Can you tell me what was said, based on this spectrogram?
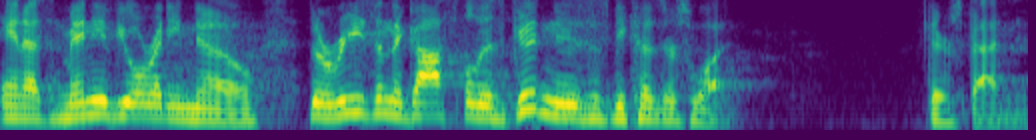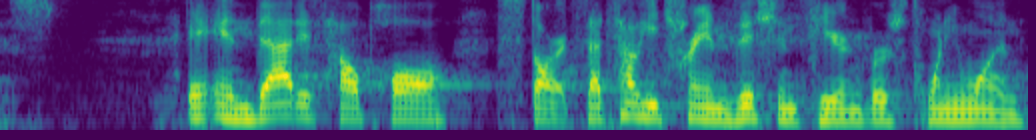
and as many of you already know, the reason the gospel is good news is because there's what? There's bad news. And, that is how Paul starts. That's how he transitions here in verse 21.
